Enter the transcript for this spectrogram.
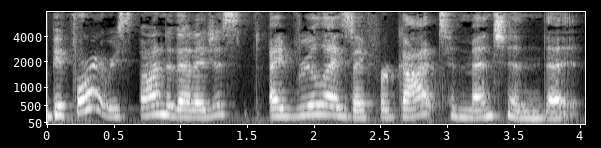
Before I respond to that, I just I realized I forgot to mention that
